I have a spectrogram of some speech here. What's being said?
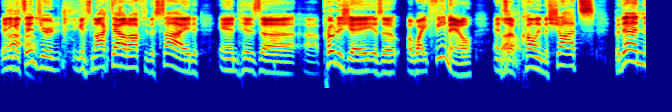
Then he gets Uh-oh. injured and gets knocked out off to the side, and his uh, uh, protege is a, a white female, ends Oh. up calling the shots, but then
